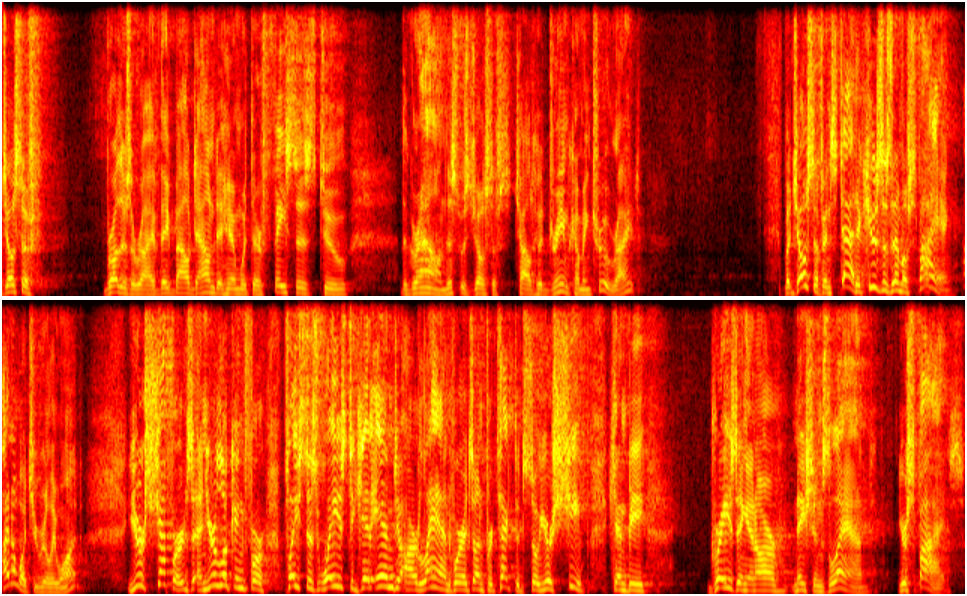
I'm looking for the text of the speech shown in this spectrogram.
Joseph's brothers arrived, they bow down to him with their faces to the ground. This was Joseph's childhood dream coming true, right? But Joseph instead accuses them of spying. I know what you really want. You're shepherds and you're looking for places, ways to get into our land where it's unprotected so your sheep can be grazing in our nation's land. You're spies.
